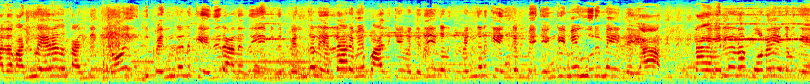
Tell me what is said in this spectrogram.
அதை வன்மையாக நாங்கள் கண்டிக்கிறோம். இது பெண்களுக்கு எதிரானது. இது பெண்கள் எல்லாருமே பாதிக்க வேண்டியது. எங்களுக்கு பெண்களுக்கு எங்கேயுமே எங்கேயுமே உரிமை இல்லையா? நாங்கள் வெளிலலாம் போனால் எங்களுக்கு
